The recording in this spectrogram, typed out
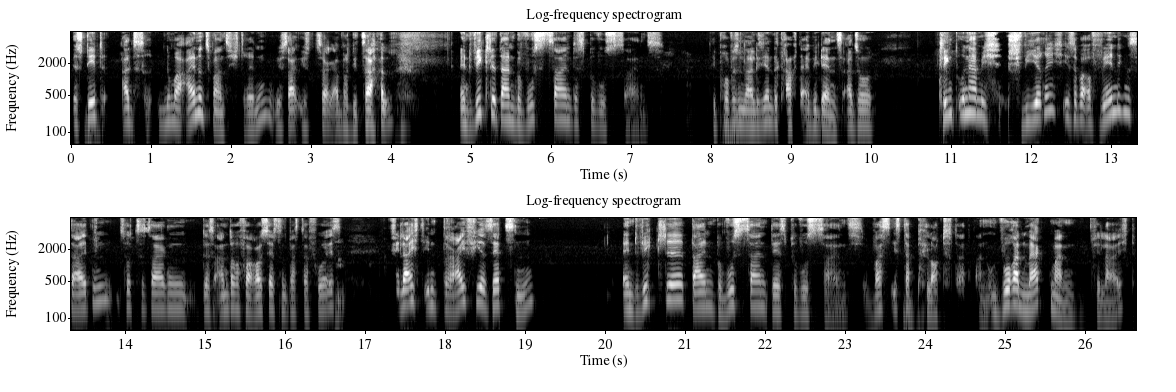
Es steht als Nummer 21 drin, ich sage ich sag einfach die Zahl, entwickle dein Bewusstsein des Bewusstseins die professionalisierende Kraft der Evidenz. Also klingt unheimlich schwierig, ist aber auf wenigen Seiten sozusagen das andere voraussetzend, was davor ist. Vielleicht in drei, vier Sätzen entwickle dein Bewusstsein des Bewusstseins. Was ist der Plot daran? Und woran merkt man vielleicht,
